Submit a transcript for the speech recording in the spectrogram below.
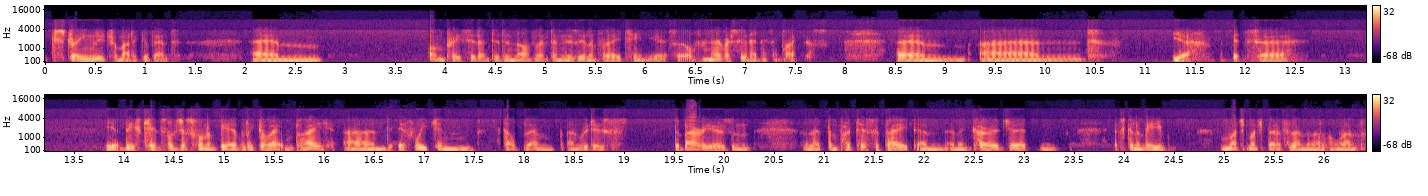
extremely traumatic event, Um, unprecedented, and I've lived in New Zealand for 18 years, so I've never seen anything like this. Um, and yeah, it's uh, yeah, these kids will just want to be able to go out and play, and if we can help them and reduce the barriers and, and let them participate and, and encourage it, and it's going to be much much better for them in the long run.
